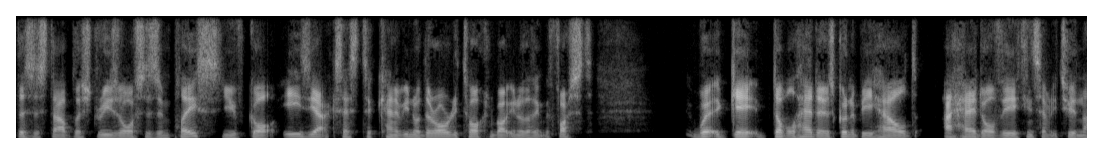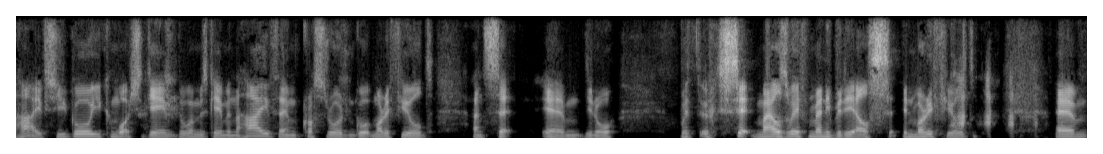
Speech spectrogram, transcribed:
There's established resources in place. You've got easy access to kind of, you know, they're already talking about, you know, I think the first double header is going to be held ahead of the 1872 in the Hive. So you go, you can watch the game, the women's game in the Hive, then cross the road and go to Murrayfield and sit, um, you know, with sit miles away from anybody else in Murrayfield. um,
